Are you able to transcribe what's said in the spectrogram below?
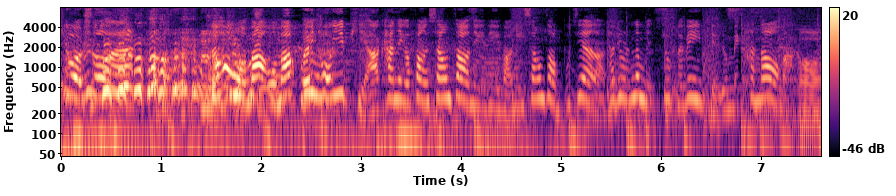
听我说完。然后我妈，我妈回头一瞥啊，看那个放香皂那个地方，那个香皂不见了，她就是那么就随便一撇就没看到嘛。啊。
